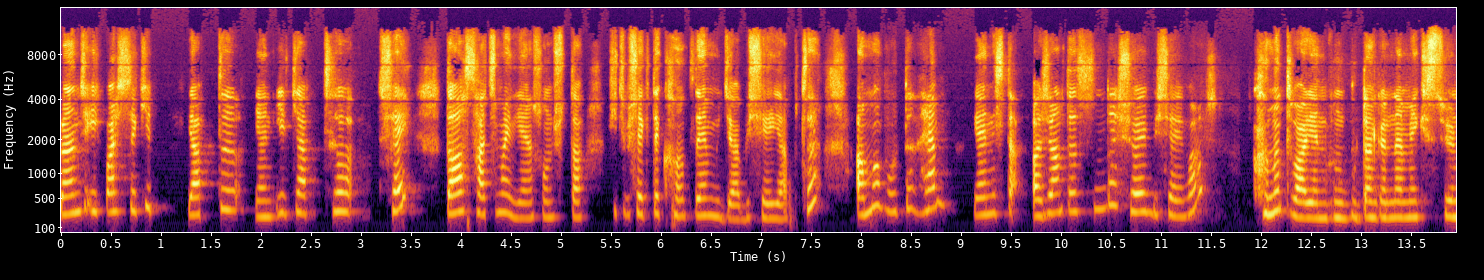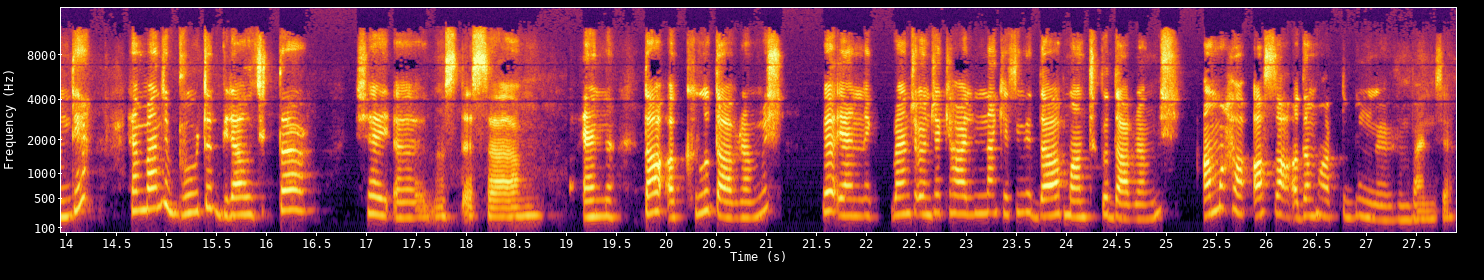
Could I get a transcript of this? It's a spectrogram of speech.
Bence ilk baştaki yaptığı yani ilk yaptığı şey daha saçmaydı yani sonuçta hiçbir şekilde kanıtlayamayacağı bir şey yaptı. Ama burada hem yani işte ajantasında şöyle bir şey var. Kanıt var yani bunu buradan göndermek istiyorum diye. Hem bence burada birazcık da şey e, nasıl desem yani daha akıllı davranmış ve yani bence önceki halinden kesinlikle daha mantıklı davranmış. Ama ha, asla adam haklı bulmuyorum bence.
